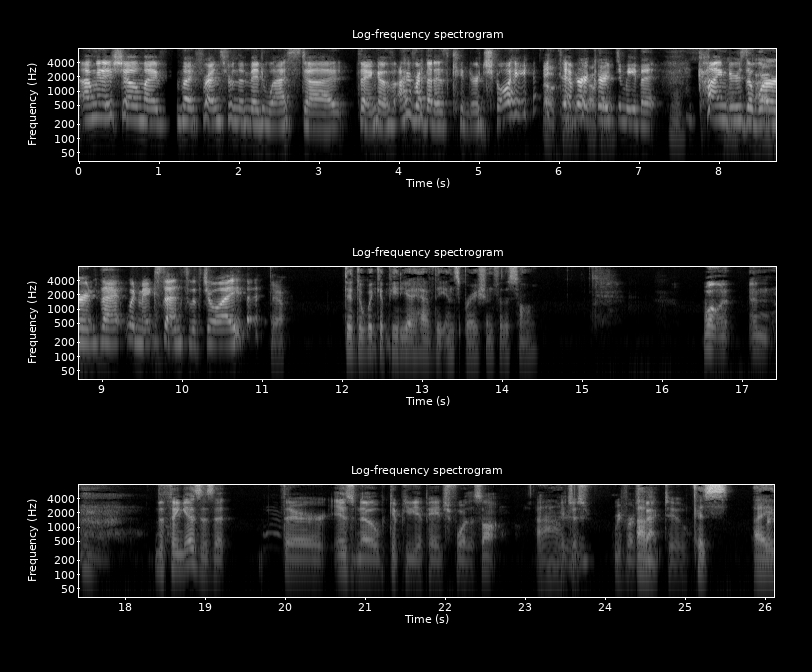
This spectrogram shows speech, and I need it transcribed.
I'm gonna show my my friends from the Midwest uh thing of I read that as Kinder Joy. Oh, it Kinder, never occurred okay. to me that Yeah. kinder's a Well, I word might- that would make sense with joy. Yeah. Did the Wikipedia have the inspiration for the song? Well, and the thing is, is that there is no Wikipedia page for the song. Ah, It just reverts Um, back to because I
